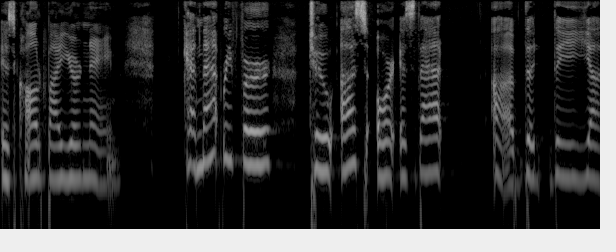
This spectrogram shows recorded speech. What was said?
is called by your name. Can that refer to us, or is that uh, the the uh,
